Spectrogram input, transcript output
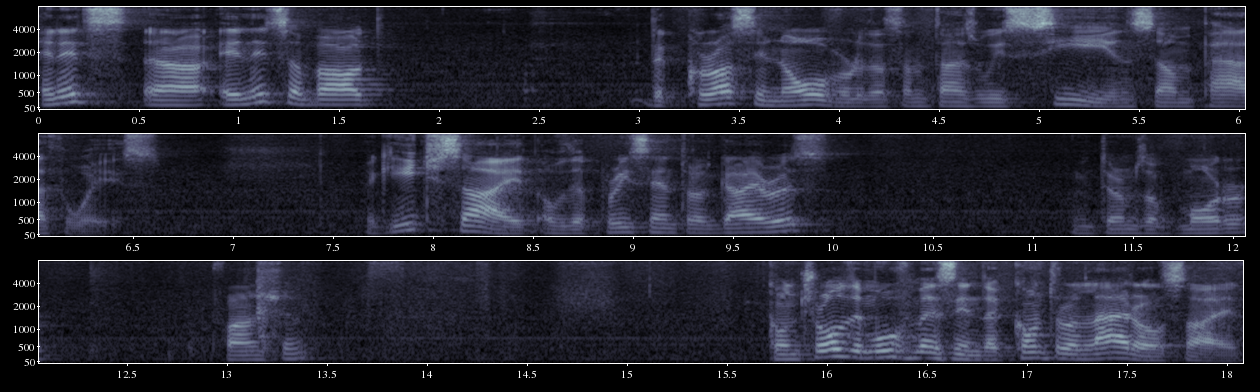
And it's, uh, and it's about the crossing over that sometimes we see in some pathways. Like each side of the precentral gyrus, in terms of motor function, control the movements in the contralateral side.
